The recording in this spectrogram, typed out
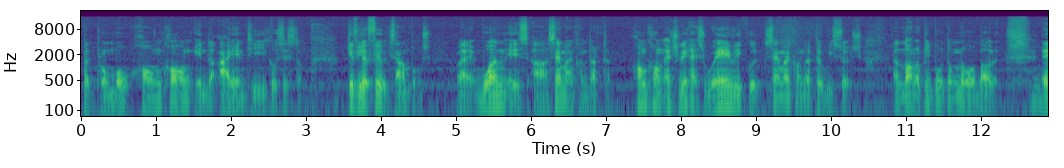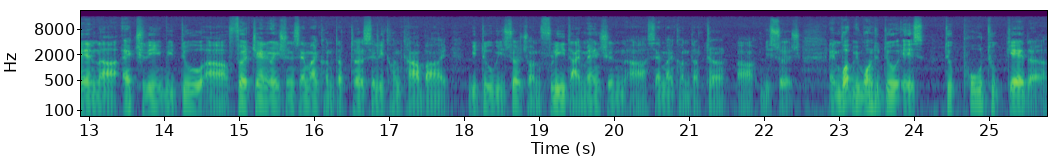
but promote Hong Kong in the I&T ecosystem. Give you a few examples. Right, one is uh, semiconductor. Hong Kong actually has very good semiconductor research a lot of people don't know about it. Mm. And uh, actually, we do uh, third generation semiconductor, silicon carbide. We do research on three dimension uh, semiconductor uh, research. And what we want to do is to pull together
